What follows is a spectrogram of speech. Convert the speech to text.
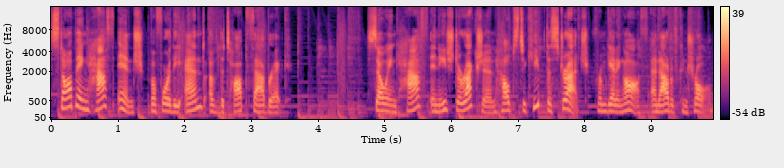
stopping half inch before the end of the top fabric. Sewing half in each direction helps to keep the stretch from getting off and out of control.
